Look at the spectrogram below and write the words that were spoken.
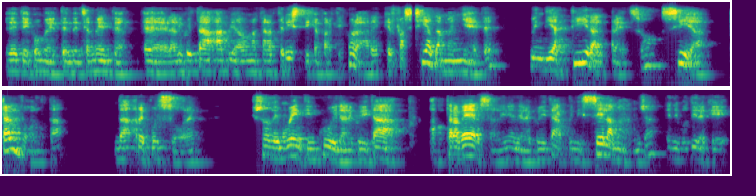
Vedete come tendenzialmente eh, la liquidità abbia una caratteristica particolare che fa sia da magnete, quindi attira il prezzo, sia talvolta da repulsore. Ci sono dei momenti in cui la liquidità attraversa la linea della liquidità, quindi se la mangia, quindi vuol dire che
